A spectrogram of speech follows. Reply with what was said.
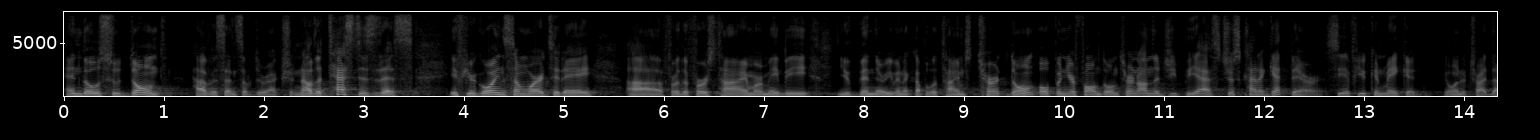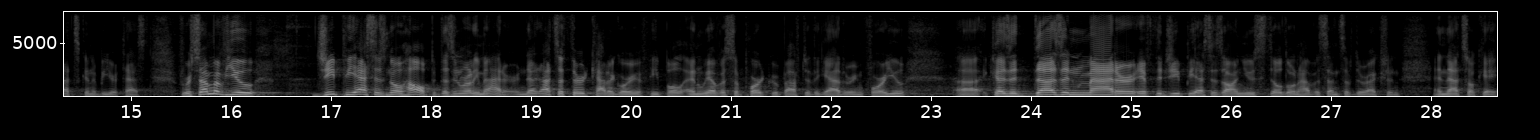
and those who don't have a sense of direction. Now, the test is this if you're going somewhere today uh, for the first time, or maybe you've been there even a couple of times, turn, don't open your phone. Don't turn on the GPS. Just kind of get there. See if you can make it. You want to try? That's going to be your test. For some of you, GPS is no help. It doesn't really matter. And that's a third category of people. And we have a support group after the gathering for you. Because uh, it doesn't matter if the GPS is on, you still don't have a sense of direction, and that's okay.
